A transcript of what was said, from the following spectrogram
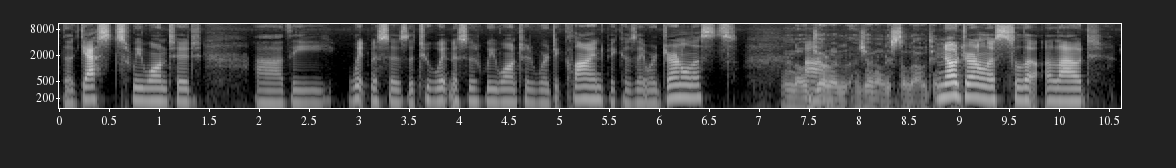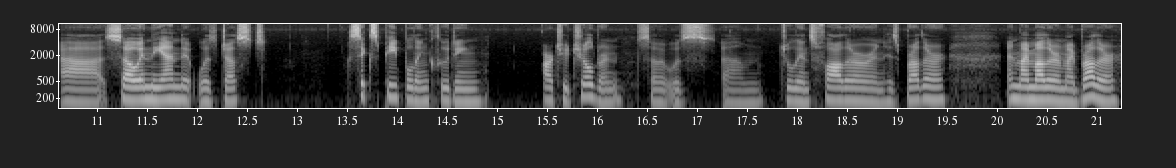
the guests we wanted. Uh, the witnesses, the two witnesses we wanted, were declined because they were journalists. No um, journal- journalists allowed. No journalists al- allowed. Uh, so in the end, it was just six people, including our two children. So it was um, Julian's father and his brother, and my mother and my brother,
